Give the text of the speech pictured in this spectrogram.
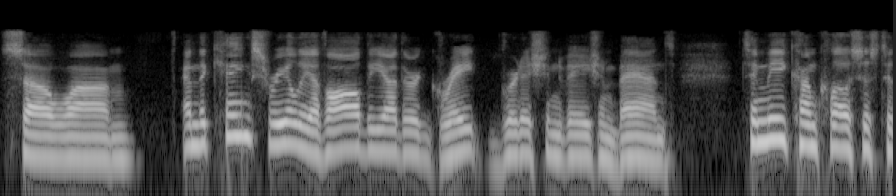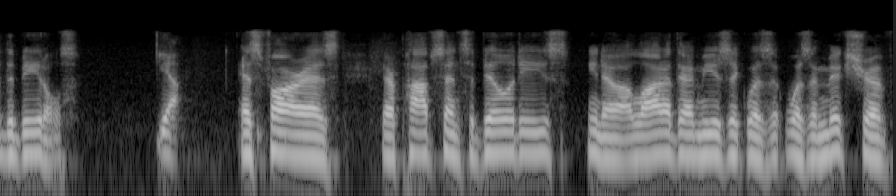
So, um, and the Kinks really, of all the other great British invasion bands, to me come closest to the Beatles Yeah. As far as their pop sensibilities. You know, a lot of their music was was a mixture of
